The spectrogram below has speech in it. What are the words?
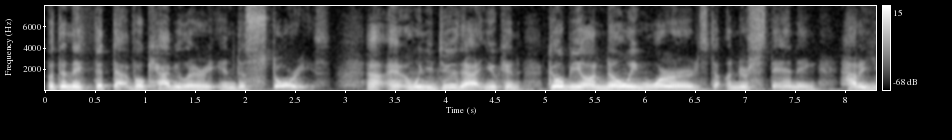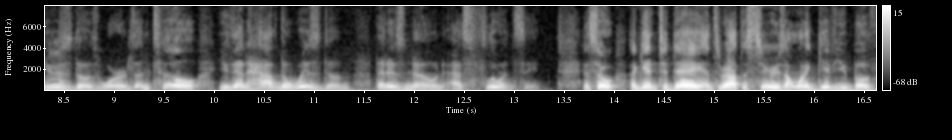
But then they fit that vocabulary into stories. Uh, and when you do that, you can go beyond knowing words to understanding how to use those words until you then have the wisdom that is known as fluency. And so, again, today and throughout the series, I want to give you both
